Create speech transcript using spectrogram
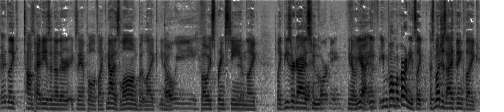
uh, like Tom Petty is another example of like not as long, but like you know, Bowie. Bowie, Springsteen, Yeah. like like these are guys Paul who McCartney. you know, yeah, e- even Paul McCartney. It's like as much as I think like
